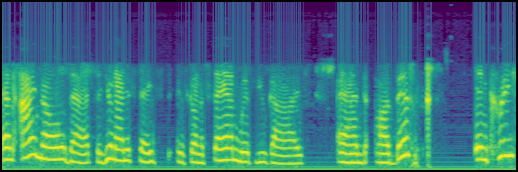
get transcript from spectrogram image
and I know that the United States is going to stand with you guys, and uh, this increased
